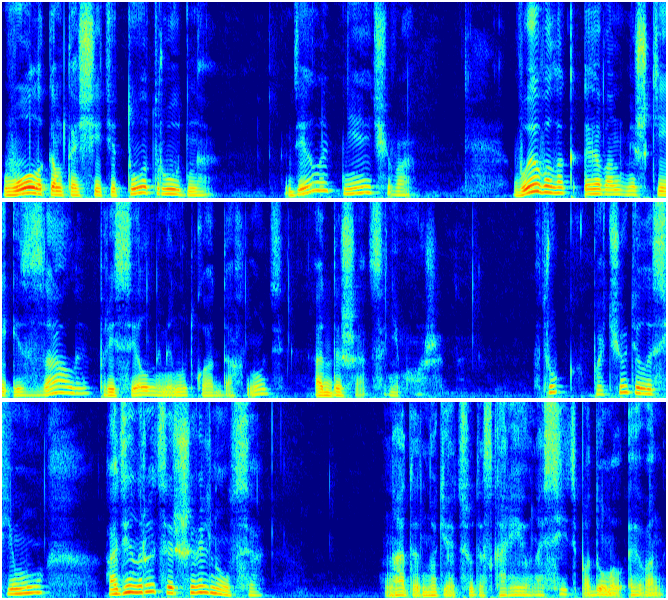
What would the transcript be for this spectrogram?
Волоком тащить и то трудно. Делать нечего – Выволок Эван мешки из залы, присел на минутку отдохнуть, отдышаться не может. Вдруг почудилось ему, один рыцарь шевельнулся. «Надо ноги отсюда скорее уносить», — подумал Эван,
